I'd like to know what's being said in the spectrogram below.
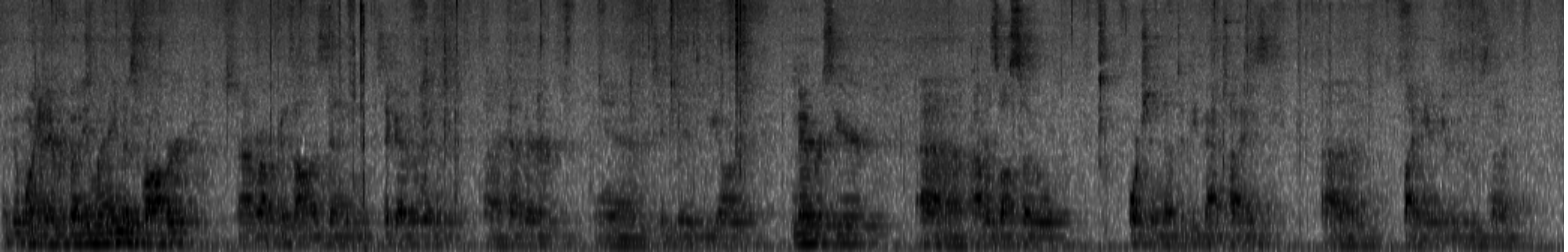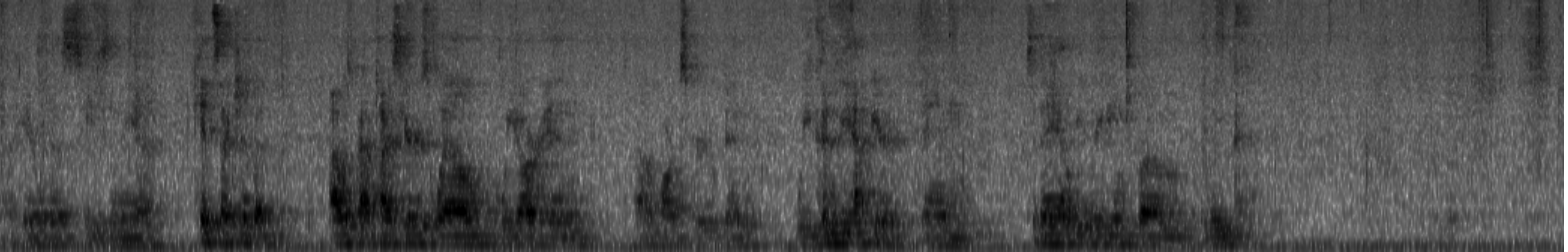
Good morning, everybody. My name is Robert, uh, Robert Gonzalez, and together with uh, Heather and two kids, we are members here. Uh, I was also fortunate enough to be baptized um, by Andrew, who's not uh, here with us. He's in the uh, kids section, but I was baptized here as well. We are in uh, Mark's group, and we couldn't be happier. And today I'll be reading from Luke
